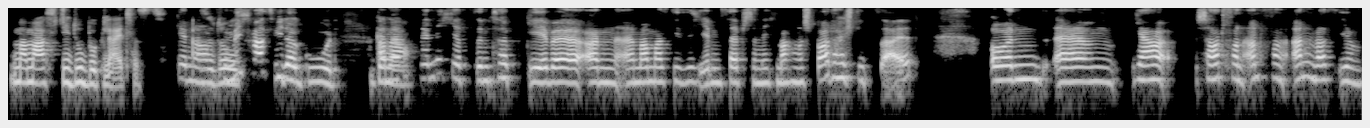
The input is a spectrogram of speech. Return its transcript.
Mamas, die du begleitest. Genau, also du, für mich war es wieder gut. Genau. Aber wenn ich jetzt den Tipp gebe an äh, Mamas, die sich eben selbstständig machen, spart euch die Zeit und ähm, ja, schaut von Anfang an, was ihr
